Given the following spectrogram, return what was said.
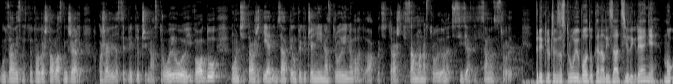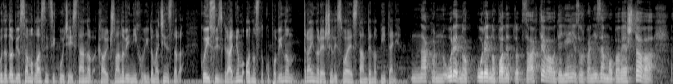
u zavisnosti od toga šta vlasnik želi. Ako želi da se priključi na struju i vodu, on će tražiti jednim zahtevom priključenje i na struju i na vodu. Ako će tražiti samo na struju, onda će se izjasniti samo za struju. Priključak za struju, vodu, kanalizaciju ili grejanje mogu da dobiju samo vlasnici kuća i stanova, kao i članovi njihovih domaćinstava, koji su izgradnjom, odnosno kupovinom, trajno rešili svoje stambeno pitanje. Nakon uredno, uredno podnetog zahteva, Odeljenje za urbanizam obaveštava e,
